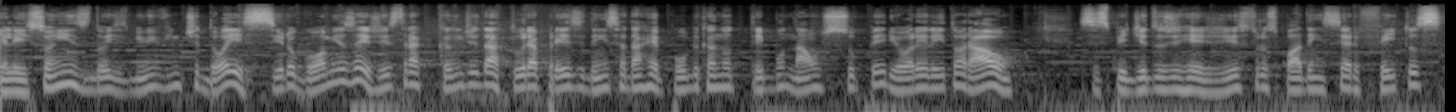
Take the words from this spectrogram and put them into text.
Eleições 2022, Ciro Gomes registra candidatura à presidência da República no Tribunal Superior Eleitoral. Esses pedidos de registros podem ser feitos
